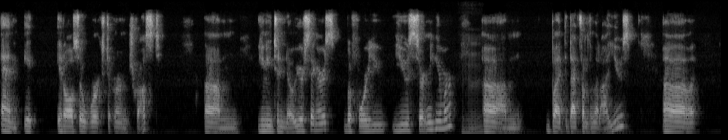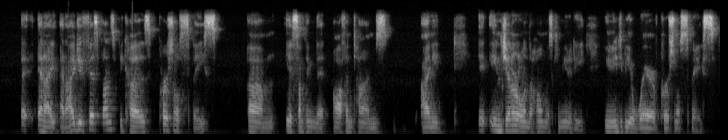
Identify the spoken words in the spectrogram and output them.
and it it also works to earn trust. Um, you need to know your singers before you use certain humor mm-hmm. um, but that's something that i use uh, and i and i do fist bumps because personal space um, is something that oftentimes i need in general in the homeless community, you need to be aware of personal space.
